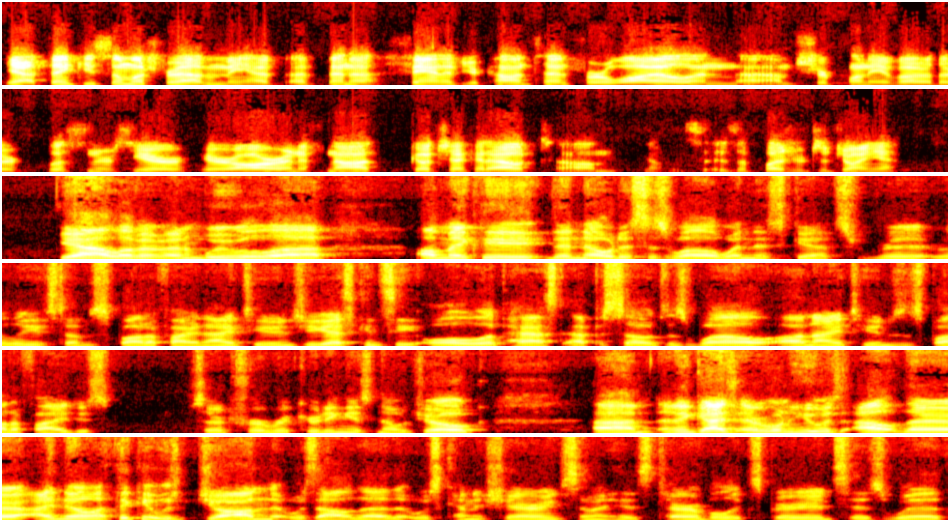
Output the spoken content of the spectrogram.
Yeah, thank you so much for having me. I've, I've been a fan of your content for a while, and uh, I'm sure plenty of other listeners here here are. And if not, go check it out. Um, it's, it's, a pleasure to join you. Yeah, I love it, and we will. Uh, I'll make the the notice as well when this gets re- released on Spotify and iTunes. You guys can see all the past episodes as well on iTunes and Spotify. Just search for "Recruiting is No Joke." Um, and then, guys, everyone who was out there, I know, I think it was John that was out there that was kind of sharing some of his terrible experiences with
